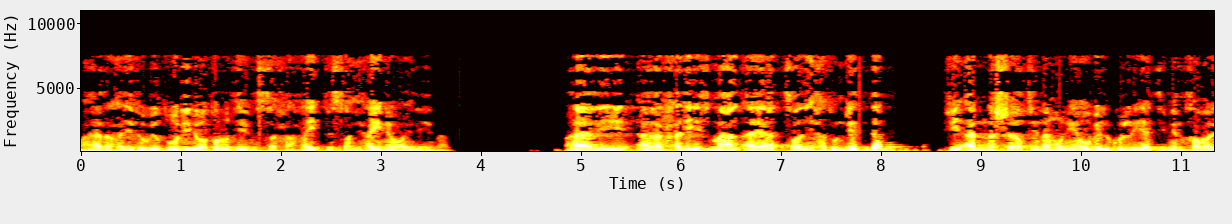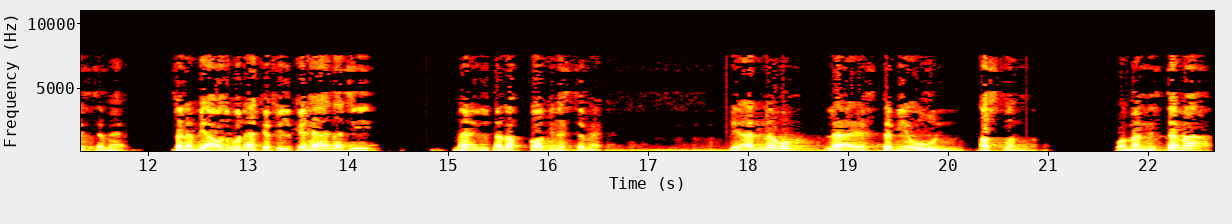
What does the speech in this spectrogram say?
وهذا الحديث بطوله وطرقه في الصحيحين, في الصحيحين وغيرهما. وهذه هذا الحديث مع الآيات صريحة جدا في أن الشياطين منعوا بالكلية من خبر السماء. فلم يعد هناك في الكهانة ما يتلقى من السماء. لأنهم لا يستمعون أصلا. ومن استمع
